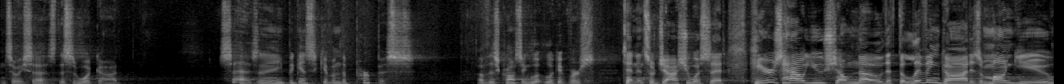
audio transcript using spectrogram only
And so he says, This is what God says. And then he begins to give him the purpose of this crossing. Look, look at verse 10. And so Joshua said, Here's how you shall know that the living God is among you,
